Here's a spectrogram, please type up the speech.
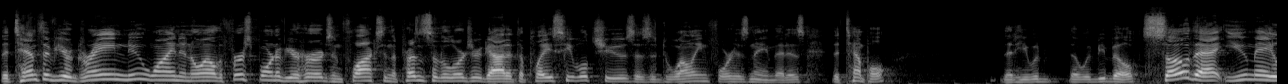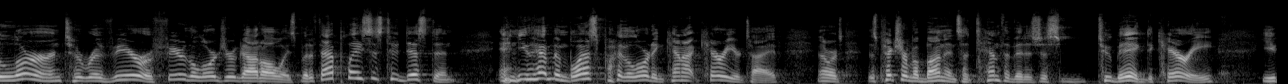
the tenth of your grain, new wine, and oil, the firstborn of your herds and flocks in the presence of the Lord your God at the place he will choose as a dwelling for his name, that is, the temple that he would that would be built so that you may learn to revere or fear the Lord your God always. But if that place is too distant and you have been blessed by the Lord and cannot carry your tithe, in other words, this picture of abundance, a tenth of it is just too big to carry you,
